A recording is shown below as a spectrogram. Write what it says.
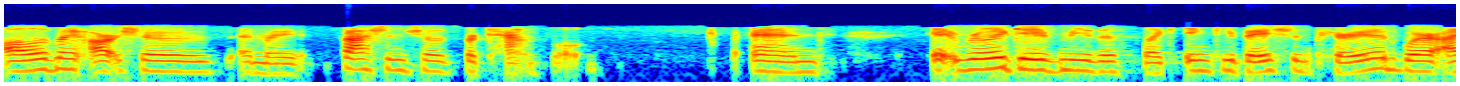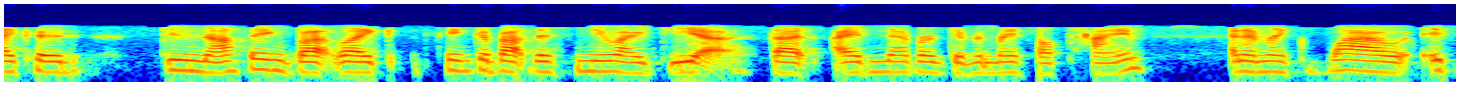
all of my art shows and my fashion shows were canceled. And it really gave me this like incubation period where I could do nothing but like think about this new idea that I'd never given myself time. And I'm like, wow, it's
